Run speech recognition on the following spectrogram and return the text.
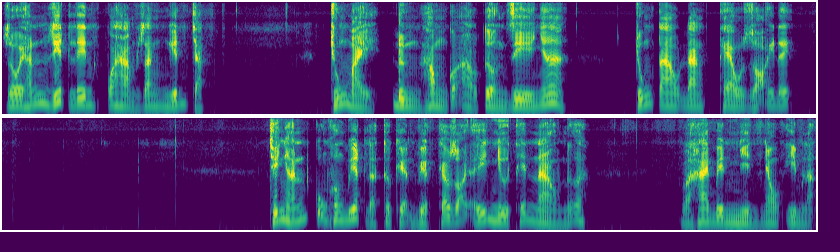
Rồi hắn giết lên qua hàm răng nghiến chặt. Chúng mày đừng hòng có ảo tưởng gì nhá. Chúng tao đang theo dõi đấy. Chính hắn cũng không biết là thực hiện việc theo dõi ấy như thế nào nữa. Và hai bên nhìn nhau im lặng.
